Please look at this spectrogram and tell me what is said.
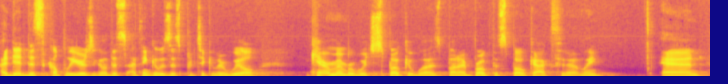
I did this a couple of years ago. This, I think it was this particular wheel can't remember which spoke it was, but I broke the spoke accidentally. And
